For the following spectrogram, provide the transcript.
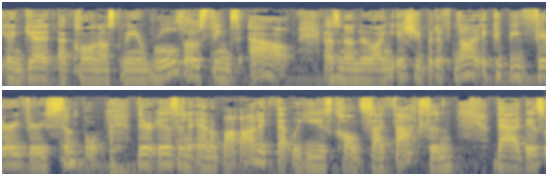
and get a colonoscopy and rule those things out as an underlying issue. But if not, it could be very, very simple. There is an antibiotic that we use called Xifaxan that is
